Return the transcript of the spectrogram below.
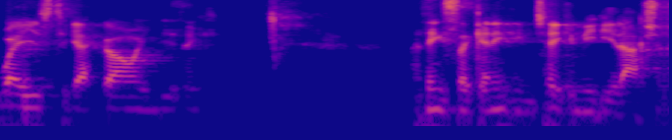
ways to get going? Do you think? I think it's like anything, take immediate action.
